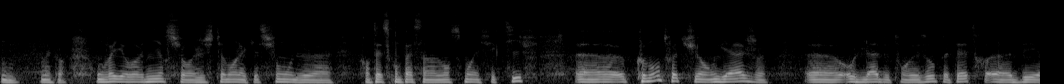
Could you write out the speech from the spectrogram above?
Hmm, d'accord. On va y revenir sur justement la question de euh, quand est-ce qu'on passe à un lancement effectif. Euh, comment toi tu engages, euh, au-delà de ton réseau peut-être, des,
